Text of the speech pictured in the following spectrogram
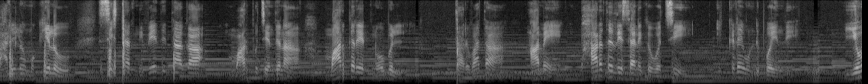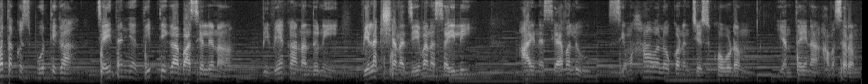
వారిలో ముఖ్యులు సిస్టర్ నివేదితగా మార్పు చెందిన మార్గరెట్ నోబుల్ తరువాత ఆమె భారతదేశానికి వచ్చి ఇక్కడే ఉండిపోయింది. యువతకు స్ఫూర్తిగా చైతన్య దీప్తిగా బాసెల్లిన వివేకానందుని విలక్షణ జీవన శైలి ఆయన సేవలు సింహావలోకనం చేసుకోవడం ఎంతైనా అవసరం.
